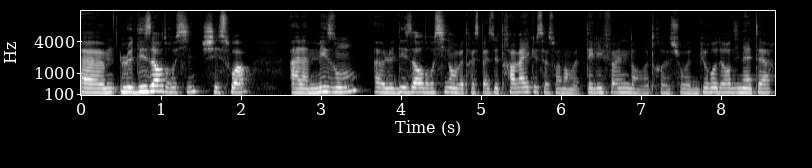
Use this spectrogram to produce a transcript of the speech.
Euh, le désordre aussi chez soi, à la maison, euh, le désordre aussi dans votre espace de travail, que ce soit dans votre téléphone, dans votre, sur votre bureau d'ordinateur,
